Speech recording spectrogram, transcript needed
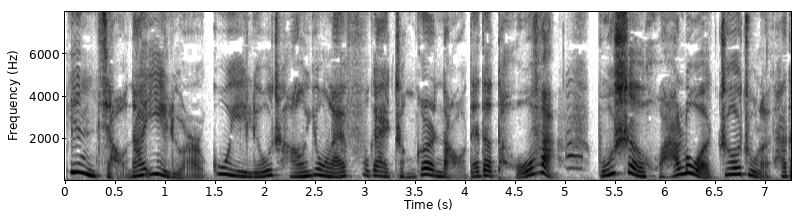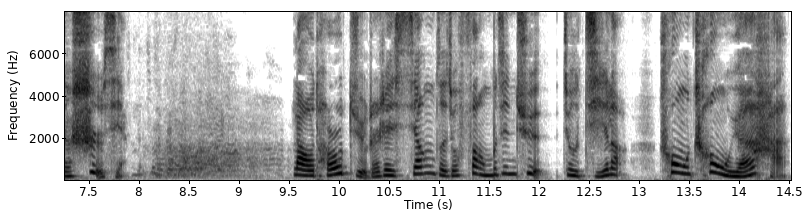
鬓角那一缕儿故意留长，用来覆盖整个脑袋的头发不慎滑落，遮住了他的视线。老头举着这箱子就放不进去，就急了，冲乘务员喊：“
